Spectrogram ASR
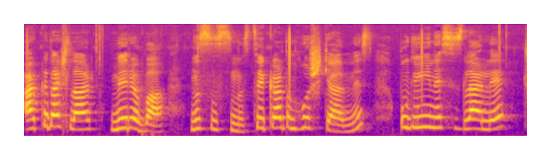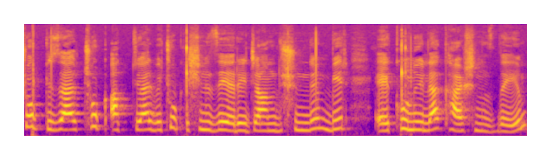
Arkadaşlar merhaba, nasılsınız? Tekrardan hoş geldiniz. Bugün yine sizlerle çok güzel, çok aktüel ve çok işinize yarayacağını düşündüğüm bir e, konuyla karşınızdayım.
